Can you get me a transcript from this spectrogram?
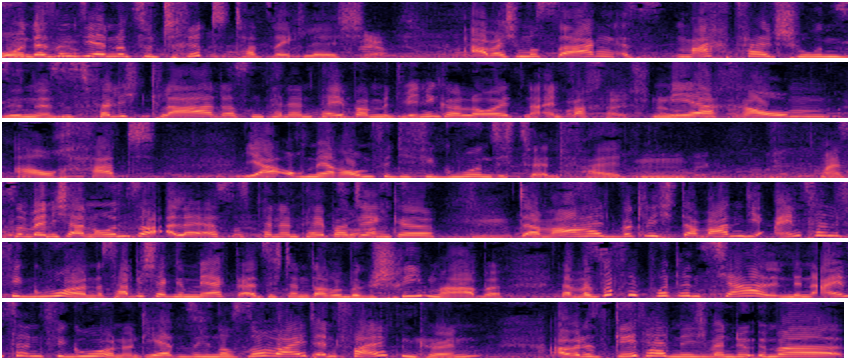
Und da sind sie ja nur zu dritt tatsächlich. Ja. Aber ich muss sagen, es macht halt schon Sinn. Es ist völlig klar, dass ein Pen and Paper mit weniger Leuten einfach halt mehr Raum auch hat. Ja, auch mehr Raum für die Figuren sich zu entfalten. Weißt du, wenn ich an unser allererstes Pen and Paper denke, da war halt wirklich, da waren die einzelnen Figuren, das habe ich ja gemerkt, als ich dann darüber geschrieben habe. Da war so viel Potenzial in den einzelnen Figuren und die hätten sich noch so weit entfalten können. Aber das geht halt nicht, wenn du immer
